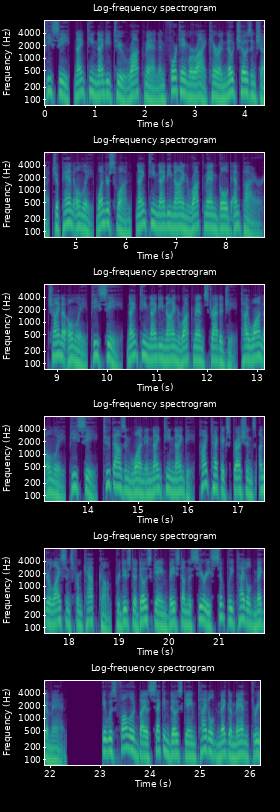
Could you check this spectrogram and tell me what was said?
PC 1992 Rockman and Forte Mirai Kara no Chozensha Japan only WonderSwan 1999 Rockman Gold Empire China only PC 1999 Rockman Strategy Taiwan only PC 2001 in 1990 High Tech Expressions under license from Capcom produced a DOS game based on the series simply titled Mega Man it was followed by a second DOS game titled Mega Man 3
